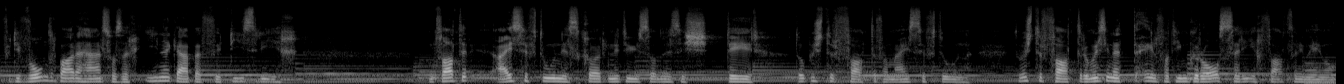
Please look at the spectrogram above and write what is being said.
für die wunderbaren Herzen, die sich hineingeben für dein Reich. Und Vater, ICF Thun, es gehört nicht uns, sondern es ist dir. Du bist der Vater vom ICF Thun. Du bist der Vater und wir sind ein Teil von deinem grossen Reich, Vater im Himmel.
